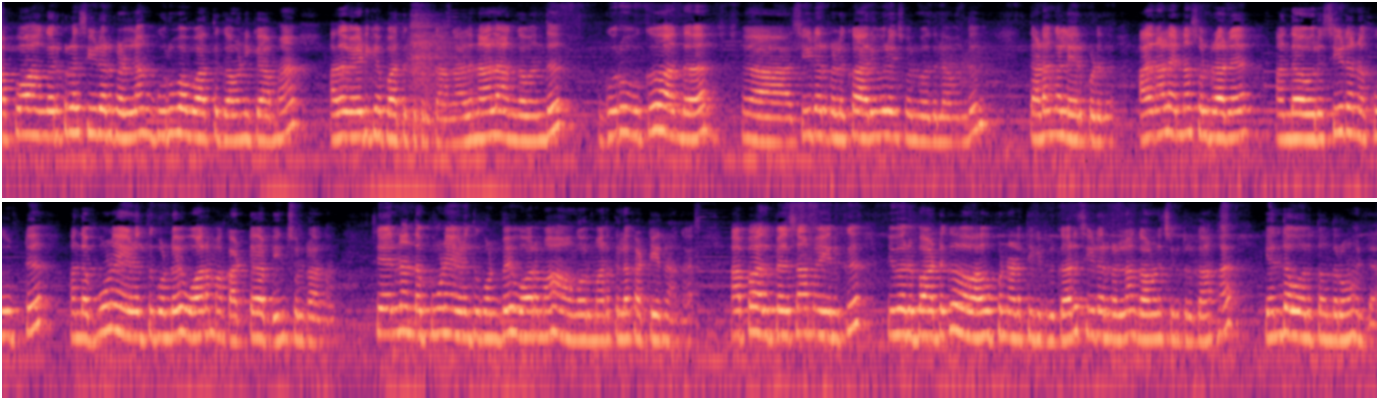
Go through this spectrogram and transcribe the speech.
அப்போது அங்கே இருக்கிற சீடர்கள்லாம் குருவை பார்த்து கவனிக்காமல் அதை வேடிக்கை பார்த்துக்கிட்டு இருக்காங்க. அதனால் அங்கே வந்து குருவுக்கு அந்த சீடர்களுக்கு அறிவுரை சொல்வதில் வந்து தடங்கள் ஏற்படுது. அதனால் என்ன சொல்கிறாரு அந்த ஒரு சீடனை கூப்பிட்டு அந்த பூனையை எடுத்து கொண்டு போய் ஓரமாக கட்டு அப்படின்னு சொல்கிறாங்க சரின்னு அந்த பூனையை எடுத்து கொண்டு போய் ஓரமாக அவங்க ஒரு மரத்தில் கட்டிடுறாங்க. அப்போ அது பேசாமல் இருக்குது இவர் பாட்டுக்கு வகுப்பு நடத்திக்கிட்டு இருக்காரு. சீடர்கள்லாம் கவனிச்சுக்கிட்டு இருக்காங்க. எந்த ஒரு தொந்தரவும் இல்லை.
